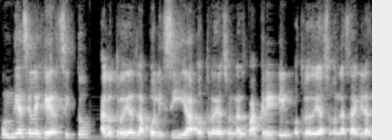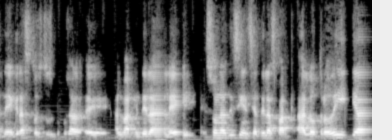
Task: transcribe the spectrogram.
un día es el ejército, al otro día es la policía, otro día son las BACRIM, otro día son las Águilas Negras, todos estos grupos eh, al margen de la ley, son las disidencias de las FARC al otro día,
